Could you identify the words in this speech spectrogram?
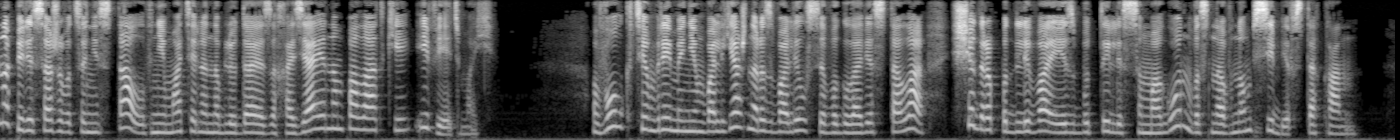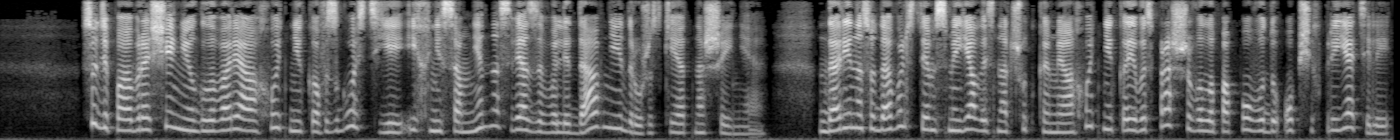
но пересаживаться не стал, внимательно наблюдая за хозяином палатки и ведьмой. Волк тем временем вальяжно развалился во главе стола, щедро подливая из бутыли самогон в основном себе в стакан. Судя по обращению главаря охотников с гостьей, их, несомненно, связывали давние дружеские отношения. Дарина с удовольствием смеялась над шутками охотника и выспрашивала по поводу общих приятелей,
